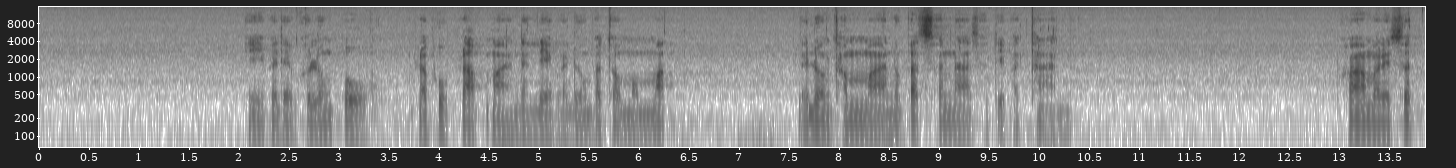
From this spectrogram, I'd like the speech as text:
ๆ ที่พระเดชคุณหลวงปู่ พระผู้ปรับมาท่านเรียกว่าดวงปฐมมรรค หรือดวงธรรมานุปัสสนาสติปัฏฐาน ความบริสุทธิ์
